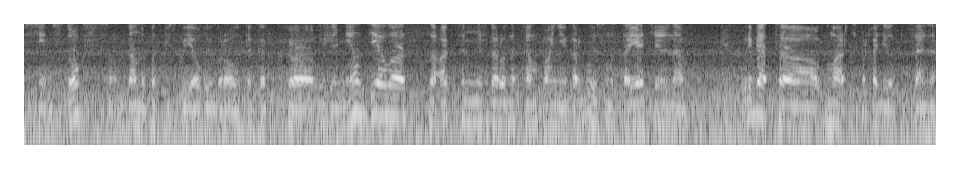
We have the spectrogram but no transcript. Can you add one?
CM Stocks. Данную подписку я выбрал, так как э, уже имел дело с акциями международных компаний, торгую самостоятельно у ребят э, в марте проходила специальная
